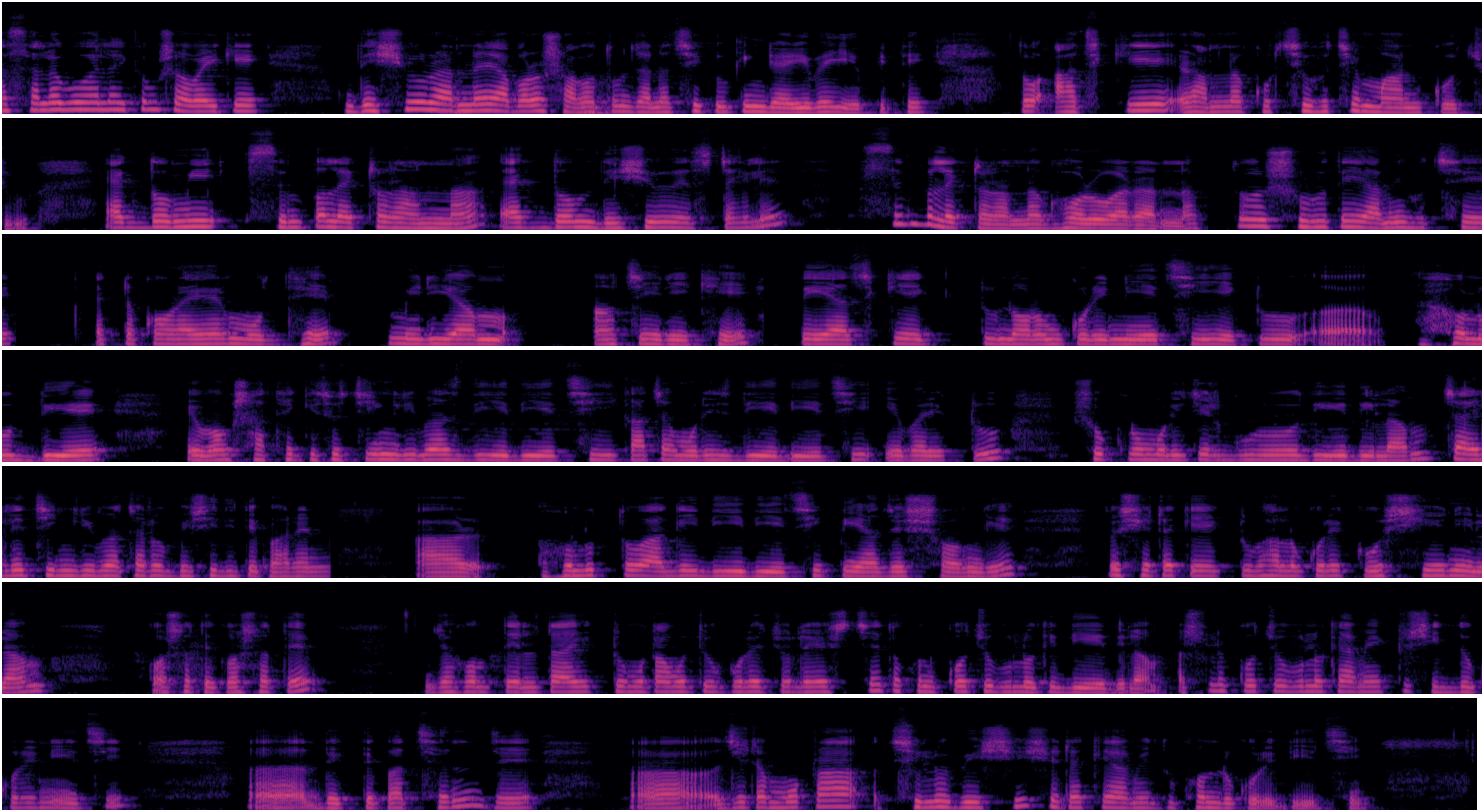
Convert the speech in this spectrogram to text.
আসসালামু আলাইকুম সবাইকে। দেশীয় রান্নায় আবারও স্বাগতম জানাচ্ছি কুকিং ডায়েরি বাই এপিতে। তো আজকে রান্না করছি হচ্ছে মান কচু। একদমই সিম্পল একটা রান্না, একদম দেশীয় স্টাইলে সিম্পল একটা রান্না, ঘরোয়া রান্না। তো শুরুতেই আমি হচ্ছে একটা কড়াইয়ের মধ্যে মিডিয়াম আঁচে রেখে পেঁয়াজকে একটু নরম করে নিয়েছি, একটু হলুদ দিয়ে এবং সাথে কিছু চিংড়ি মাছ দিয়ে দিয়েছি, কাঁচামরিচ দিয়ে দিয়েছি। এবার একটু শুকনো মরিচের গুঁড়ো দিয়ে দিলাম। চাইলে চিংড়ি মাছ আরও বেশি দিতে পারেন। আর হলুদ তো আগেই দিয়ে দিয়েছি পেঁয়াজের সঙ্গে। তো সেটাকে একটু ভালো করে কষিয়ে নিলাম কষাতে কষাতে। যখন তেলটা একটু মোটামুটি উপরে চলে এসছে, তখন কচুগুলোকে দিয়ে দিলাম। আসলে কচুগুলোকে আমি একটু সিদ্ধ করে নিয়েছি। দেখতে পাচ্ছেন যে যেটা মোটা ছিল বেশি, সেটাকে আমি দুখণ্ড করে দিয়েছি।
